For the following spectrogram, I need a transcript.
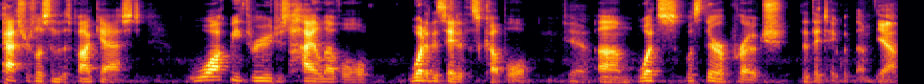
Pastors listen to this podcast. Walk me through just high level. What do they say to this couple? Yeah. Um, what's what's their approach that they take with them? Yeah.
